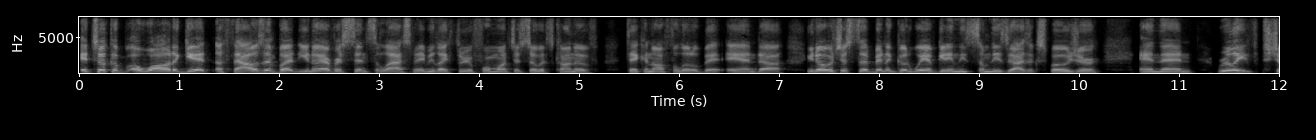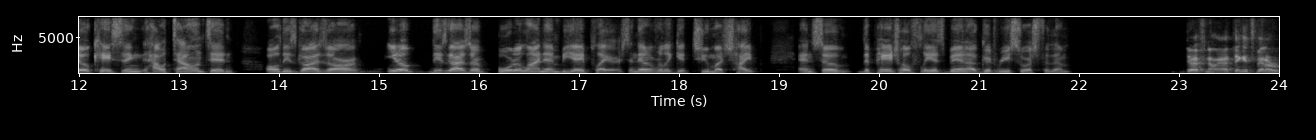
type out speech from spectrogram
it took a, a, while to get a thousand, but you know, ever since the last maybe like three or four months or so, it's kind of taken off a little bit. And uh, you know, it's just uh, been a good way of getting these some of these guys exposure, and then really showcasing how talented all these guys are. You know, these guys are borderline NBA players, and they don't really get too much hype and so the page hopefully has been a good resource for them. Definitely. I think it's been a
